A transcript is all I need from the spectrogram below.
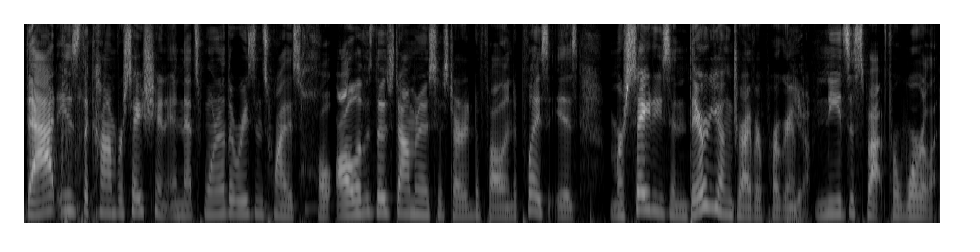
that is the conversation. And that's one of the reasons why this whole, all of those dominoes have started to fall into place is Mercedes and their young driver program Yeah. needs a spot for Wehrlein.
